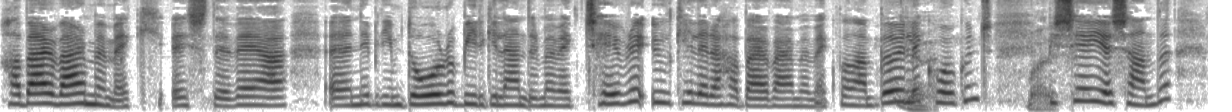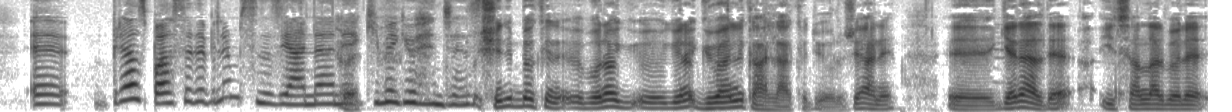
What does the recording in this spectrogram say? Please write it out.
haber vermemek işte veya e, ne bileyim doğru bilgilendirmemek, çevre ülkelere haber vermemek falan böyle evet. korkunç Maalesef. bir şey yaşandı. E, biraz bahsedebilir misiniz yani hani evet. kime güveneceğiz? Şimdi bakın buna güvenlik ahlakı diyoruz. Yani e, genelde insanlar böyle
